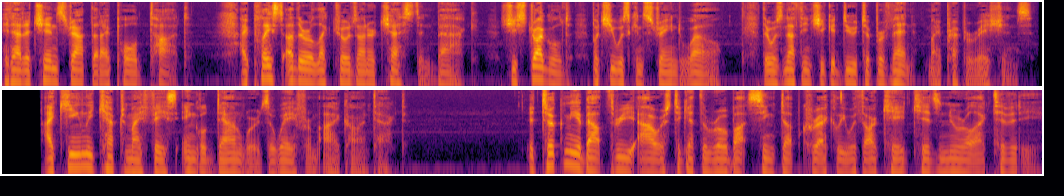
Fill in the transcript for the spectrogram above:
It had a chin strap that I pulled taut. I placed other electrodes on her chest and back. She struggled, but she was constrained well. There was nothing she could do to prevent my preparations. I keenly kept my face angled downwards away from eye contact. It took me about three hours to get the robot synced up correctly with Arcade Kid's neural activity.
